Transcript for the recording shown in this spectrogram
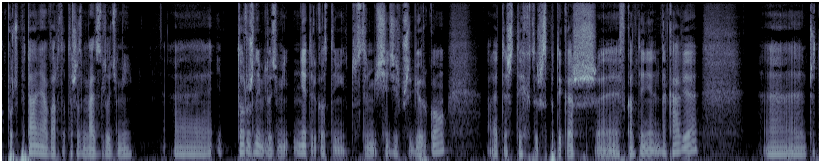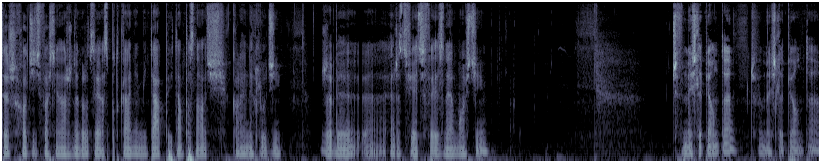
oprócz pytania warto też rozmawiać z ludźmi i to różnymi ludźmi, nie tylko z tymi, z którymi siedzisz przy biurku, ale też tych, których spotykasz e, w kantynie na kawie, e, czy też chodzić właśnie na różnego rodzaju spotkania, meetupy i tam poznawać kolejnych ludzi, żeby e, rozwijać swoje znajomości. Czy wymyślę piąte? Czy wymyślę piąte?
